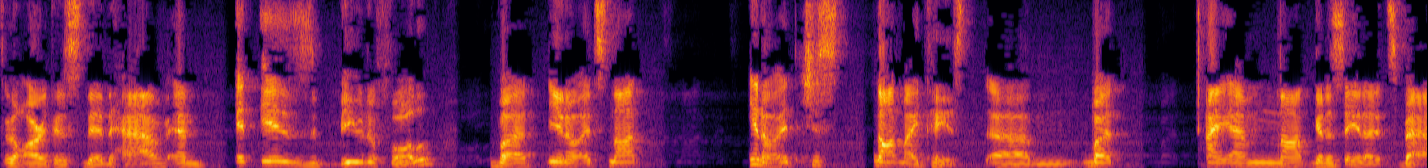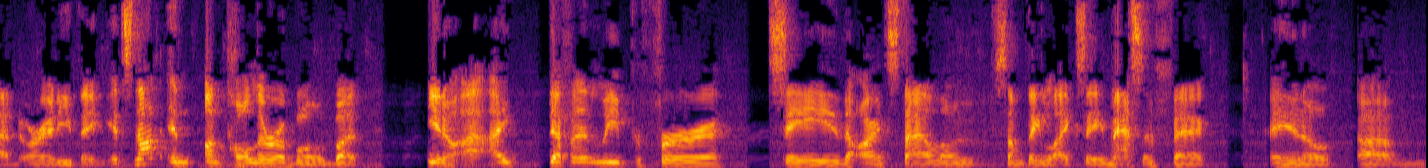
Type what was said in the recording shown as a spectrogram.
the artist did have, and it is beautiful. But you know, it's not. You know, it's just not my taste. Um, but I am not gonna say that it's bad or anything. It's not in, intolerable, but you know, I, I definitely prefer, say, the art style of something like, say, Mass Effect. You know, um,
